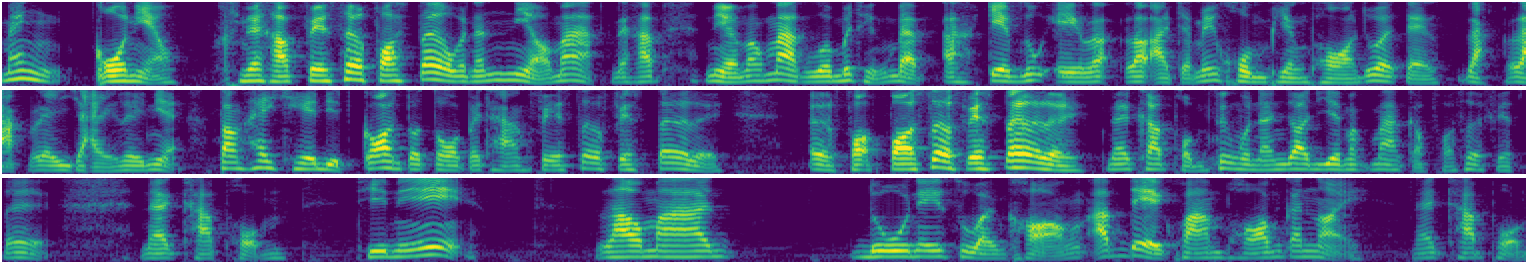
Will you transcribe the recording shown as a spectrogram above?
แม่งโกเหนียว นะครับเฟเซอร์ฟอสเตอร์วันนั้นเหนียวมากนะครับเหนียวมากๆรวมไปถึงแบบอะเกมลูกเองแล้วเราอาจจะไม่คมเพียงพอด้วยแต่หลักๆใหญ่ๆเลยเนี่ยต้องให้เครดิตก้อนโตๆไปทางเฟเซอร์เฟสเตอร์เลยเออฟอสเซอร์เฟสเตอร์เลยนะครับผมซึ่งวันนั้นยอดเยี่ยมมากๆกับฟอสเซอร์เฟสเตอร์นะครับผมทีนี้เรามาดูในส่วนของอัปเดตความพร้อมกันหน่อยนะครับผม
